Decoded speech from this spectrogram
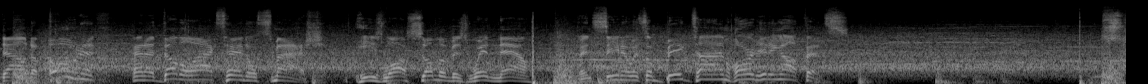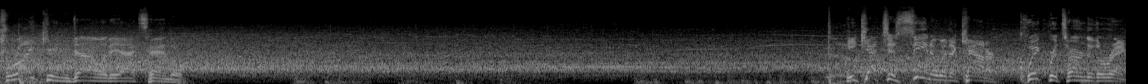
Down to opponent and a double axe handle smash. He's lost some of his win now. And Cena with some big-time, hard-hitting offense. Striking down with the axe handle. He catches Cena with a counter. Quick return to the ring.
